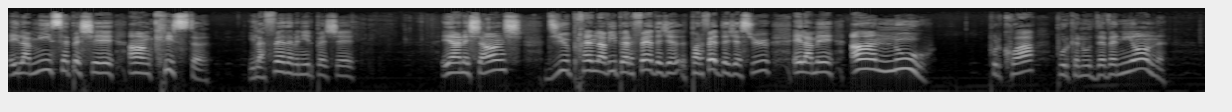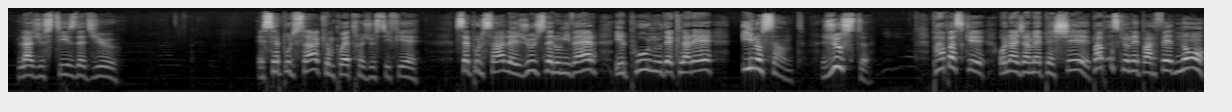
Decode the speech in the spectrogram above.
et il a mis ses péchés en Christ. Il a fait devenir péché. Et en échange, Dieu prend la vie parfaite de, Jésus et la met en nous. Pourquoi? Pour que nous devenions la justice de Dieu. Et c'est pour ça qu'on peut être justifié. C'est pour ça les juges de l'univers, ils peuvent nous déclarer innocentes, justes. Pas parce qu'on n'a jamais péché, pas parce qu'on est parfait, non,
